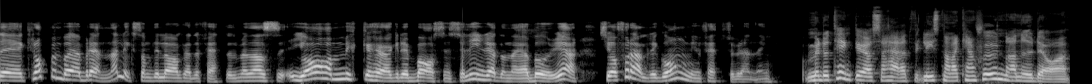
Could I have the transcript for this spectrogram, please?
eh, kroppen börjar bränna liksom det lagrade fettet. Medan jag har mycket högre basinsulin redan när jag börjar. Så jag får aldrig igång min fettförbränning. Men då tänker jag så här att lyssnarna kanske undrar nu då,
